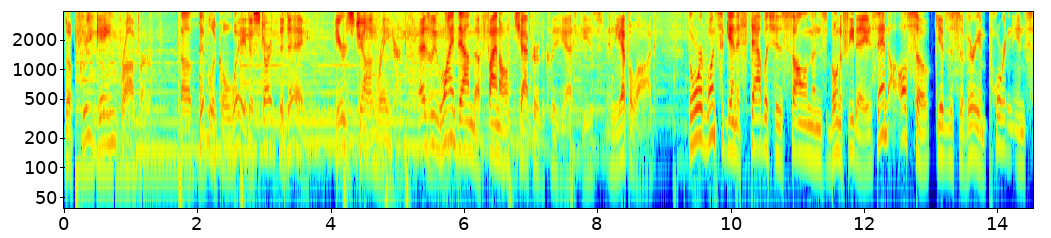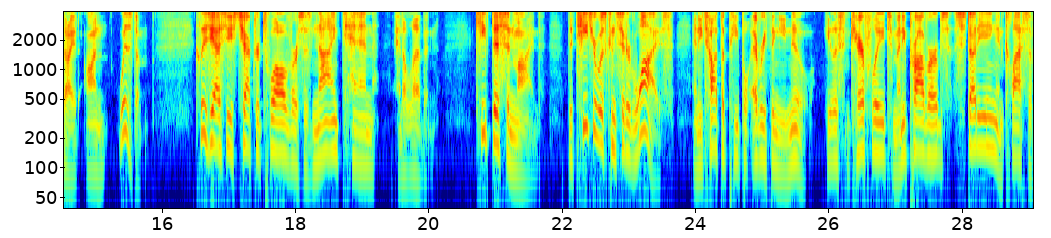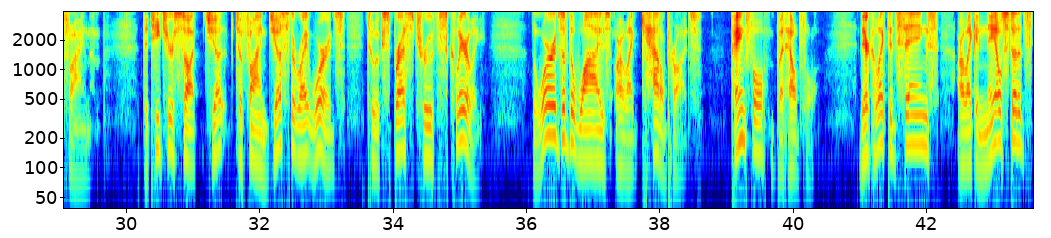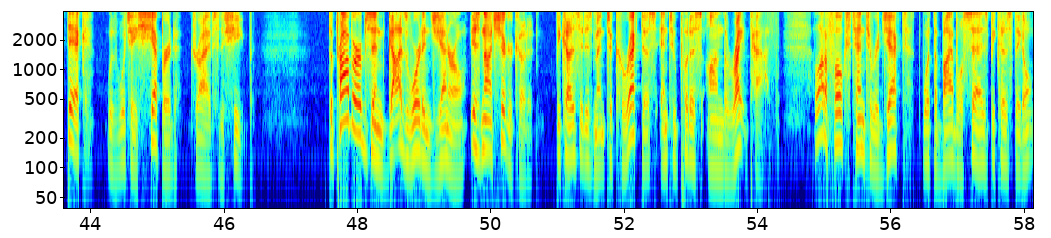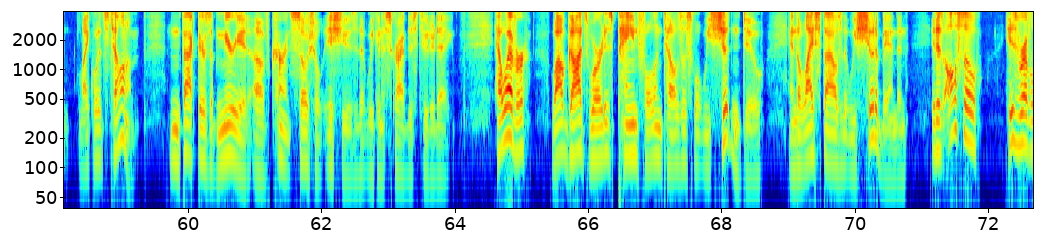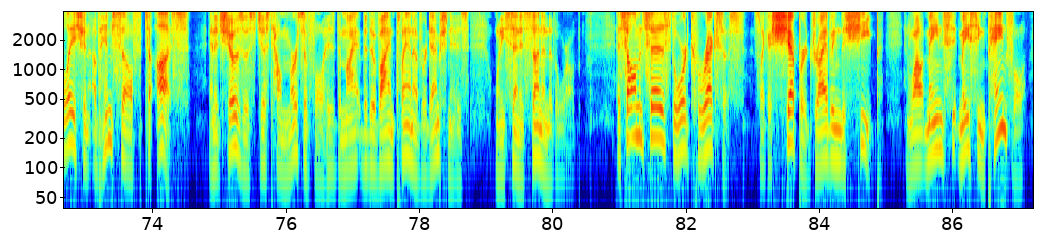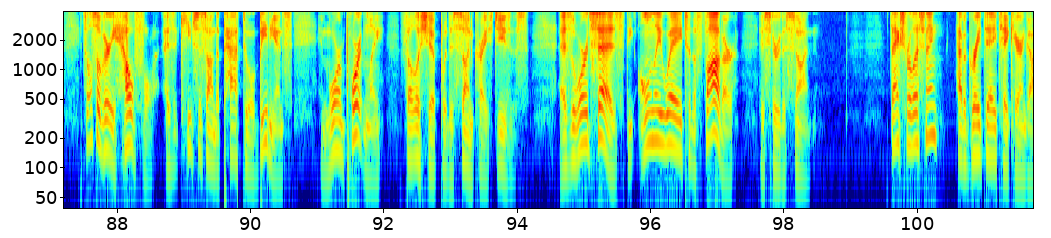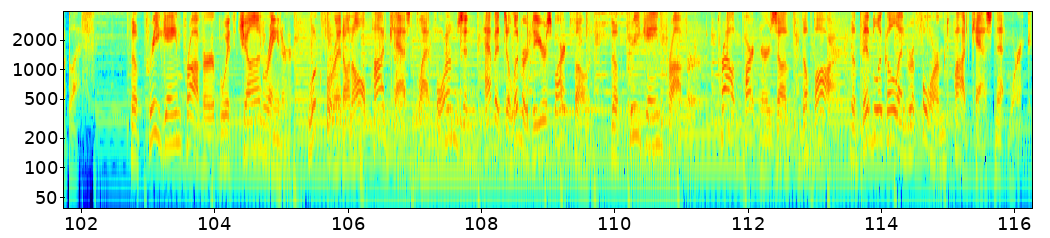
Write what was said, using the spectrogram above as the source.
The pregame proverb, a biblical way to start the day. Here's John Rayner. As we wind down the final chapter of Ecclesiastes in the epilogue, the Lord once again establishes Solomon's bona fides and also gives us a very important insight on wisdom. Ecclesiastes chapter 12, verses 9, 10, and 11. Keep this in mind. The teacher was considered wise, and he taught the people everything he knew. He listened carefully to many proverbs, studying and classifying them. The teacher sought ju- to find just the right words to express truths clearly. The words of the wise are like cattle prods, painful but helpful. Their collected sayings are like a nail studded stick with which a shepherd drives the sheep. The Proverbs and God's Word in general is not sugar coated because it is meant to correct us and to put us on the right path. A lot of folks tend to reject what the Bible says because they don't like what it's telling them. In fact, there's a myriad of current social issues that we can ascribe this to today. However, while God's Word is painful and tells us what we shouldn't do and the lifestyles that we should abandon, it is also His revelation of Himself to us, and it shows us just how merciful His divine plan of redemption is when He sent His Son into the world. As Solomon says, the Word corrects us. It's like a shepherd driving the sheep, and while it may, may seem painful, it's also very helpful as it keeps us on the path to obedience and, more importantly, fellowship with His Son, Christ Jesus. As the Word says, the only way to the Father is through the Son. Thanks for listening. Have a great day. Take care and God bless. The pregame proverb with John Rayner. Look for it on all podcast platforms and have it delivered to your smartphone. The pregame proverb, proud partners of The Bar, the Biblical and Reformed Podcast Network.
